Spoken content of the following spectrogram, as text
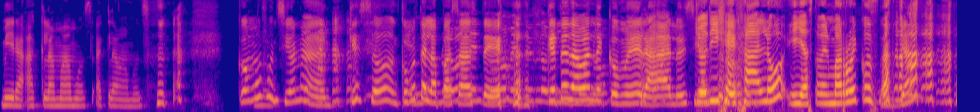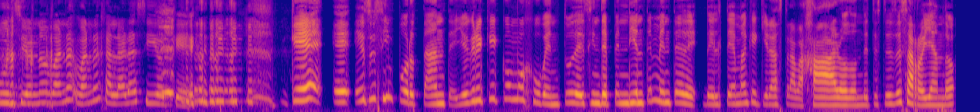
Mira, aclamamos, aclamamos. ¿Cómo funcionan? ¿Qué son? ¿Cómo te la pasaste? ¿Qué te daban de comer? Ah, Yo dije jalo y ya estaba en Marruecos. ¿Ya? Funcionó. ¿Van a, van a jalar así o qué? que eh, eso es importante. Yo creo que como juventudes, independientemente de, del tema que quieras trabajar o donde te estés desarrollando,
